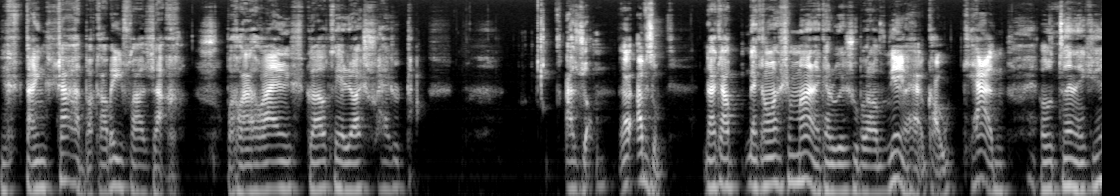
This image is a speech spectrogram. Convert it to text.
Está inchado, acabei de fazer para ter os resultados. Avisou. Avisou. Naquela, naquela semana que eu vejo pela vinha recalcado, eu tenho aqui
